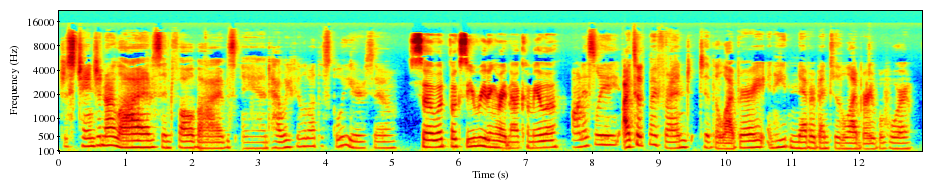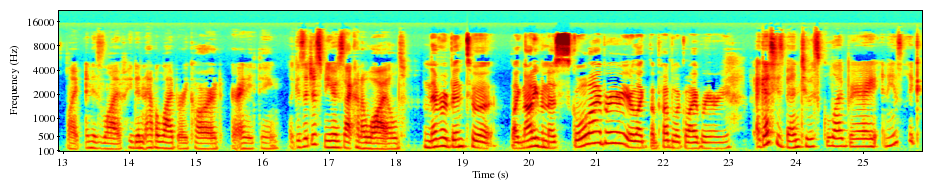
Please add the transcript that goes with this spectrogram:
just changing our lives and fall vibes and how we feel about the school year. So, so what books are you reading right now, Camila? Honestly, I took my friend to the library and he'd never been to the library before like in his life. He didn't have a library card or anything. Like, is it just me or is that kind of wild? Never been to a like not even a school library or like the public library. I guess he's been to a school library and he's like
